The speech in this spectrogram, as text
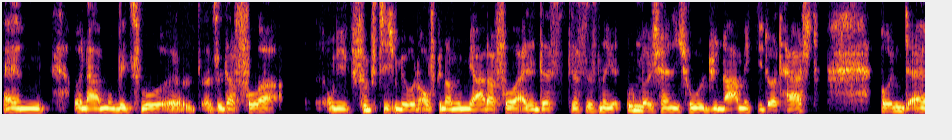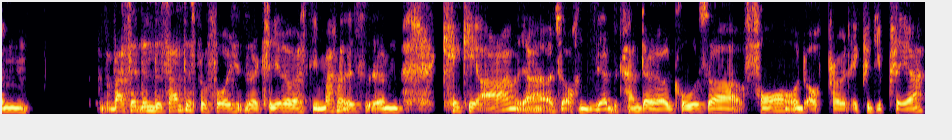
ähm, und haben irgendwie zwei, also davor irgendwie 50 Millionen aufgenommen im Jahr davor. Also das, das ist eine unwahrscheinlich hohe Dynamik, die dort herrscht. Und ähm, was halt interessant ist, bevor ich erkläre, was die machen, ist ähm, KKR, ja, also auch ein sehr bekannter großer Fonds und auch Private Equity Player,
